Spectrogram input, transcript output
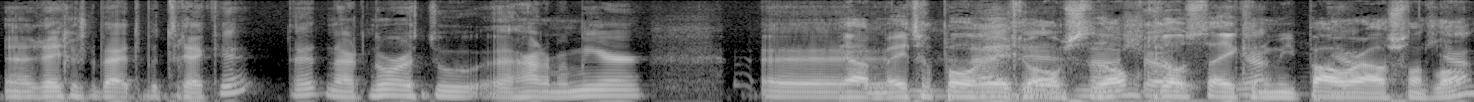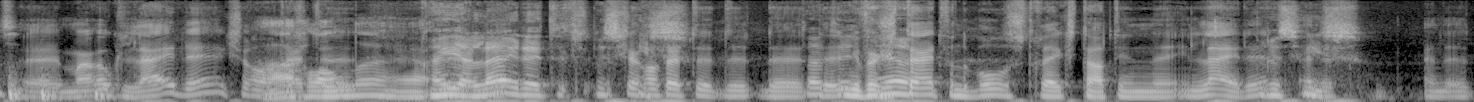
eh, regio's erbij te betrekken. Hè? Naar het noorden toe, Haarlemmermeer. Eh, Ja, metropoolregio Leiden, Amsterdam, Nassau. grootste economie Ja, powerhouse van het ja, land. eh, maar ook Leiden. Ik zeg altijd, eh, Haaglanden. ja. Nou ja, Leiden, het is ik zeg altijd, de, de, de, de Universiteit van de Bollenstreek staat in, in Leiden. Precies. En, de, en de,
